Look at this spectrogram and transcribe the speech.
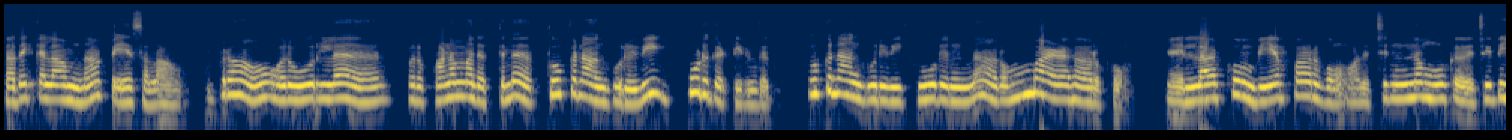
கதைக்கலாம்னா பேசலாம். அப்புறம் ஒரு ஊர்ல ஒரு பனைமரத்துல தூக்கணாங்குருவி கூடு கட்டியிருந்தது. தூக்கணாங்குருவி கூடுன்னா ரொம்ப அழகா இருக்கும். எல்லாருக்கும் வியப்பா இருக்கும். அது சின்ன மூக்கை வச்சுட்டு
